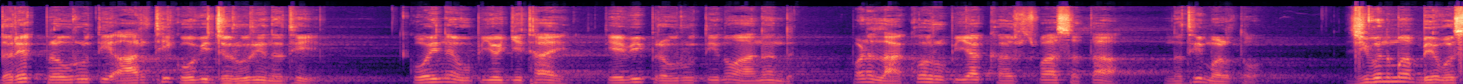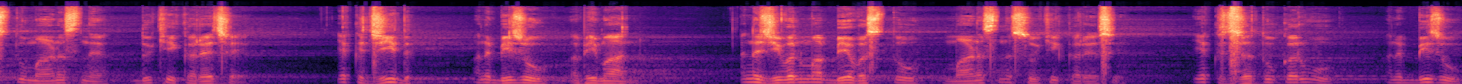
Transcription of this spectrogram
દરેક પ્રવૃત્તિ આર્થિક હોવી જરૂરી નથી. કોઈને ઉપયોગી થાય તેવી પ્રવૃત્તિનો આનંદ પણ લાખો રૂપિયા ખર્ચવા છતાં નથી મળતો. જીવનમાં બે વસ્તુ માણસને દુઃખી કરે છે. એક જીદ અને બીજું અભિમાન. અને જીવનમાં બે વસ્તુ માણસને સુખી કરે છે. એક જતું કરવું અને બીજું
